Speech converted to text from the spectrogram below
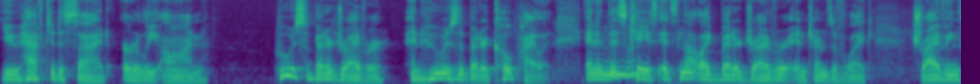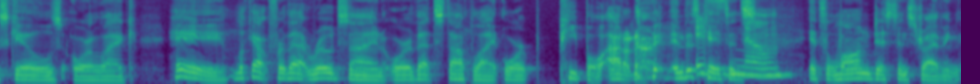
you have to decide early on who is the better driver and who is the better co pilot. And in this case, it's not like better driver in terms of like driving skills or like, hey, look out for that road sign or that stoplight or people. I don't know. In this It's- case, it's no. it's long distance driving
